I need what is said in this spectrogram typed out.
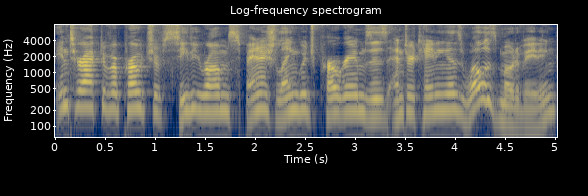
interactive approach of CD-ROM Spanish language programs is entertaining as well as motivating.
